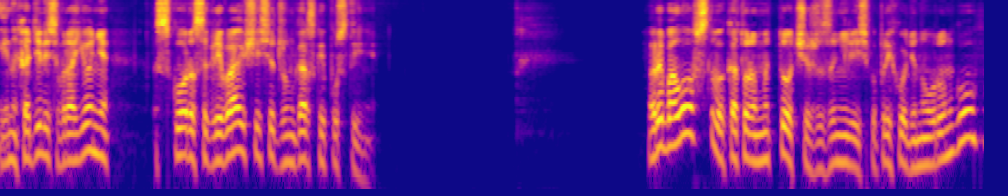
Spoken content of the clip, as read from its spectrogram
и находились в районе скоро согревающейся джунгарской пустыни. Рыболовство, которым мы тотчас же занялись по приходе на Урунгу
